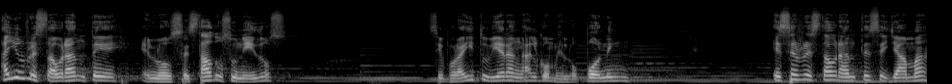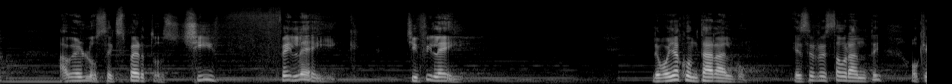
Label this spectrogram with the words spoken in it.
Hay un restaurante en los Estados Unidos. Si por ahí tuvieran algo, me lo ponen. Ese restaurante se llama, a ver, los expertos, Chick-fil-A. Le voy a contar algo. Ese restaurante, ok,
